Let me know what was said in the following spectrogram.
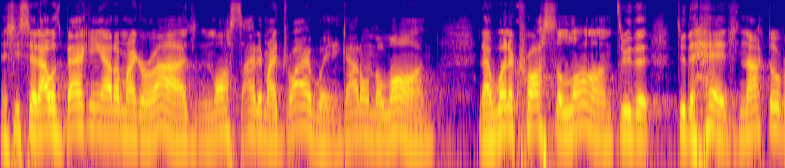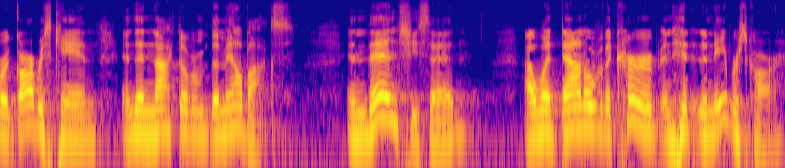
and she said, "I was backing out of my garage and lost sight of my driveway and got on the lawn." And I went across the lawn through the, through the hedge, knocked over a garbage can, and then knocked over the mailbox. And then, she said, I went down over the curb and hit the neighbor's car.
